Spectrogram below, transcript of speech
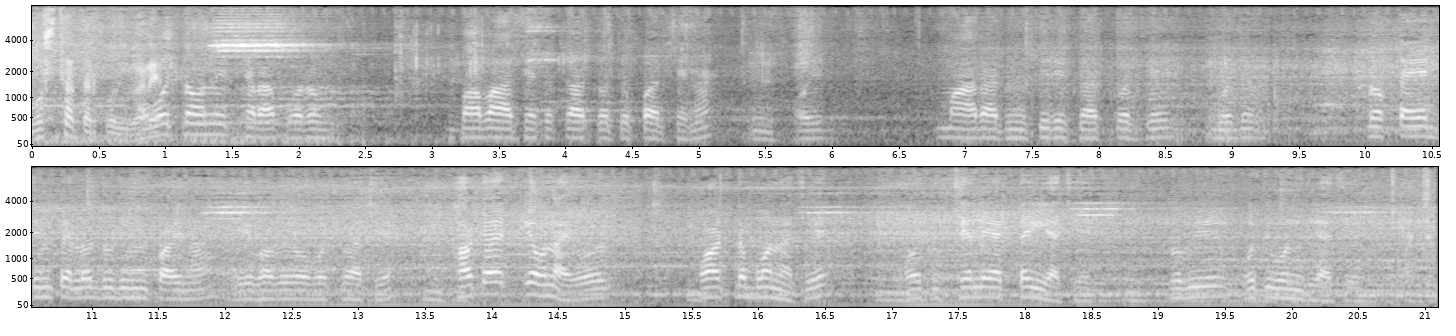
অবস্থা তার পরিবারের? অবস্থা অনেক খারাপ ওর বাবা আছে তো কাজ করতে পারছে না। ওই মা রাজনীতির কাজ করছে। লোকটা একদিন পেল দুদিন পায় না। এইভাবে অবস্থা আছে। ফাঁকা কেউ নাই ওর একটা বোন আছে। ওর ছেলে একটাই আছে। খুবই প্রতিবন্ধী আছে। আচ্ছা।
